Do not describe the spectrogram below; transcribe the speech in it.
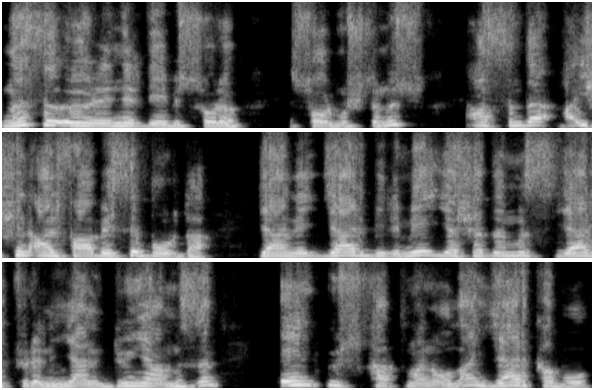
nasıl öğrenir diye bir soru sormuştunuz. Aslında işin alfabesi burada. Yani yer bilimi yaşadığımız yer kürenin yani dünyamızın en üst katmanı olan yer kabuğu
